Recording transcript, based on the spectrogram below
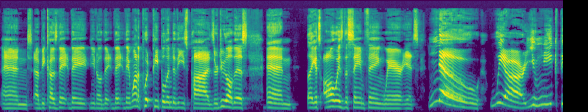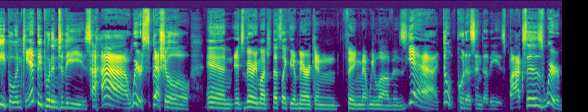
and uh, because they they you know they they, they want to put people into these pods or do all this and like it's always the same thing where it's no we are unique people and can't be put into these ha ha we're special and it's very much that's like the american thing that we love is yeah don't put us into these boxes we're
